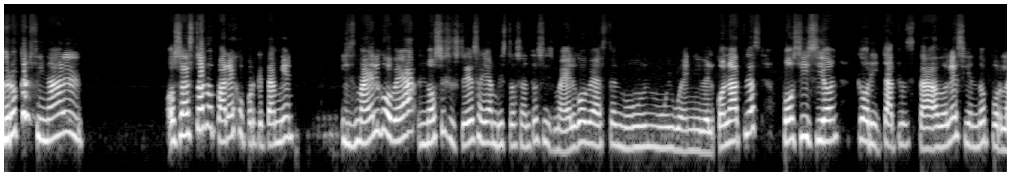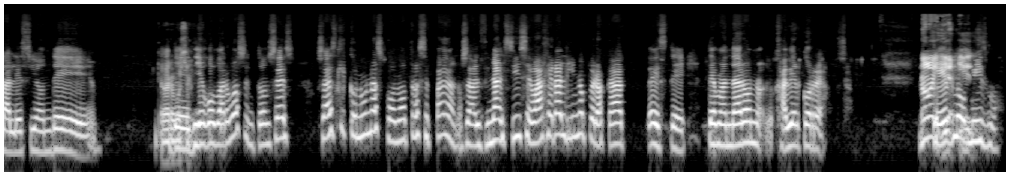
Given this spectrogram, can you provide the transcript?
creo que al final, o sea, es todo parejo, porque también Ismael Gobea, no sé si ustedes hayan visto Santos, Ismael Gobea está en muy, muy buen nivel con Atlas, posición que ahorita Atlas está adoleciendo por la lesión de, Diego Barbosa. Entonces, sabes que con unas con otras se pagan. O sea, al final sí se va Geraldino, pero acá este, te mandaron Javier Correa. no, que es lo mismo.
